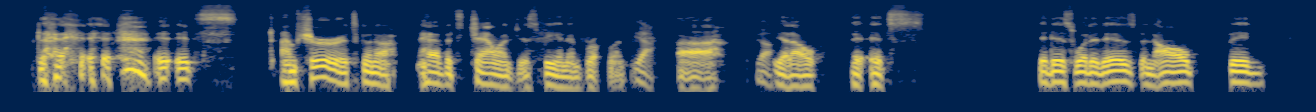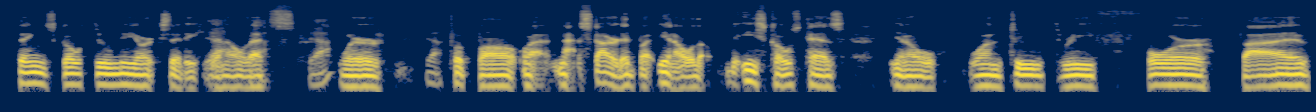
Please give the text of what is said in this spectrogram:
it's I'm sure it's going to have its challenges being in Brooklyn. Yeah. Uh, Yeah. You know, it, it's it is what it is, and all big things go through New York City. Yeah, You know, that's Yeah. where Yeah. football well, not started, but you know, the, the East Coast has, you know, one, two, three, four, five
